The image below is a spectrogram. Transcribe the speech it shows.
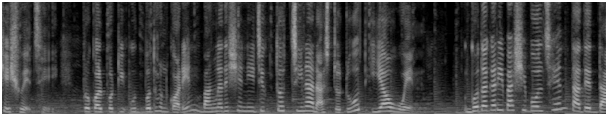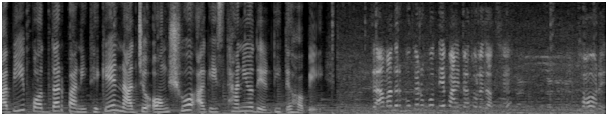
শেষ হয়েছে। প্রকল্পটি উদ্বোধন করেন বাংলাদেশে নিযুক্ত চীনা রাষ্ট্রদূত ইয়াও ওয়েন। গোদাগাড়িবাসী বলছেন তাদের দাবি পদ্মার পানি থেকে ন্যায্য অংশ আগে স্থানীয়দের দিতে হবে। যে আমাদের বুকের উপর দিয়ে পানিটা চলে যাচ্ছে শহরে।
